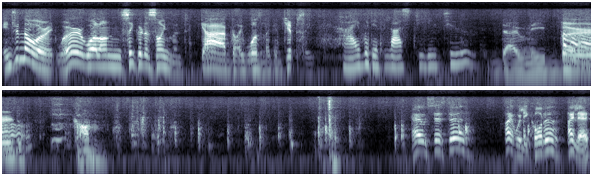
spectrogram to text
Ain't you know her it were while on secret assignment? Gabbed I was like a gypsy. I would have lost to you, too. Downy bird. Oh. Come. How, sister? Hi, Willie Corder. Hi, lad.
